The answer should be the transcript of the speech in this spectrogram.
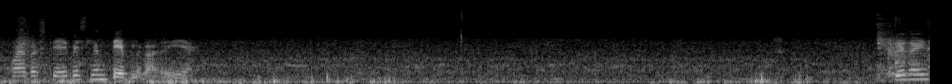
हमारे पास टेप है, इसलिए हम टेप लगा रहे हैं। ठीक है गाइस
